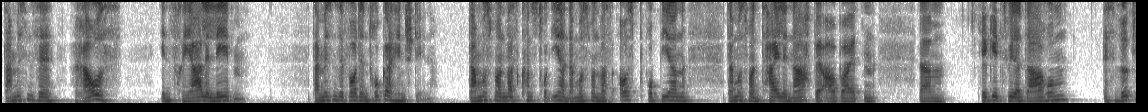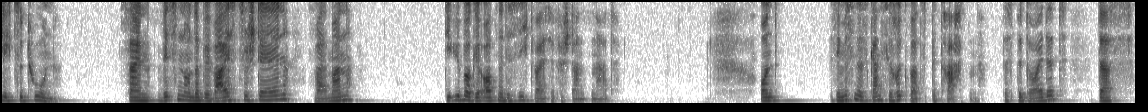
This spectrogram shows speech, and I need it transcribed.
Da müssen Sie raus ins reale Leben. Da müssen Sie vor den Drucker hinstehen. Da muss man was konstruieren, da muss man was ausprobieren, da muss man Teile nachbearbeiten. Ähm, hier geht es wieder darum, es wirklich zu tun, sein Wissen unter Beweis zu stellen, weil man die übergeordnete Sichtweise verstanden hat. Und Sie müssen das Ganze rückwärts betrachten. Das bedeutet, dass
